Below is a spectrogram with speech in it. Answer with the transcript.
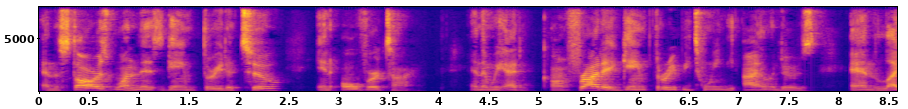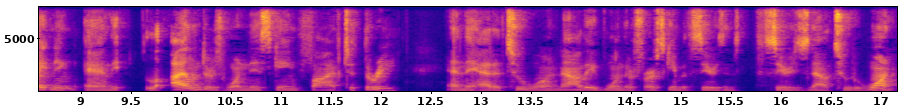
and the Stars won this game three to two in overtime. And then we had on Friday game three between the Islanders and the Lightning, and the Islanders won this game five to three, and they had a two one. Now they've won their first game of the series, and the series is now two to one.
